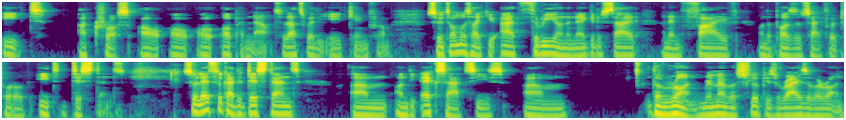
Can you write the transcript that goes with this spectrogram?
8 across all, all, all, up and down. So that's where the 8 came from. So it's almost like you add 3 on the negative side and then 5 on the positive side for a total of 8 distance. So let's look at the distance um, on the x-axis, um, the run. Remember, slope is rise over run.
